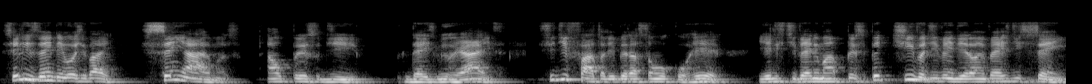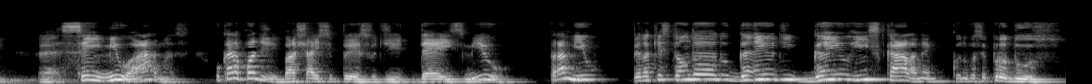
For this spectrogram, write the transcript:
se eles vendem hoje, vai, 100 armas ao preço de 10 mil reais, se de fato a liberação ocorrer e eles tiverem uma perspectiva de vender ao invés de 100, é, 100 mil armas, o cara pode baixar esse preço de 10 mil para mil, pela questão do, do, ganho, de, ganho em escala. Né? Quando você produz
